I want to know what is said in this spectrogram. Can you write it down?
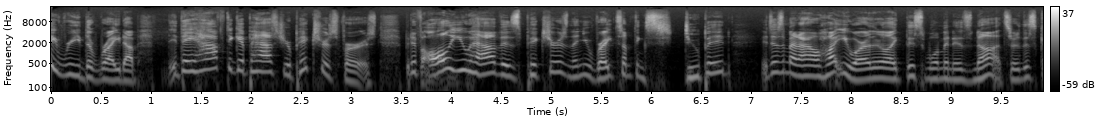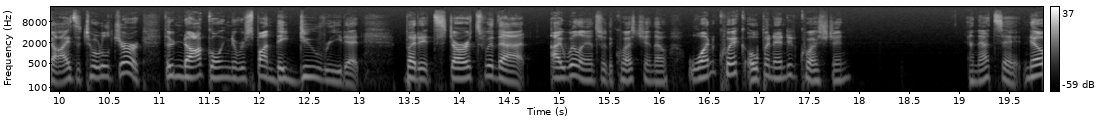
they read the write up. They have to get past your pictures first. But if all you have is pictures and then you write something stupid, it doesn't matter how hot you are. They're like, this woman is nuts or this guy's a total jerk. They're not going to respond. They do read it. But it starts with that. I will answer the question though. One quick open ended question. And that's it. No,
